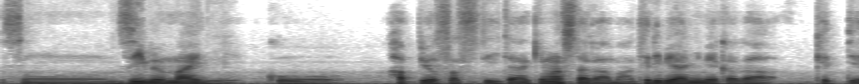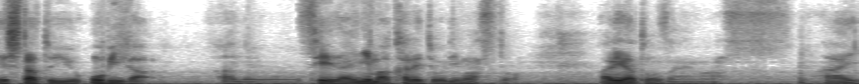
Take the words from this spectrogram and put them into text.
その、ずいぶん前に、こう、発表させていただきましたが、まあ、テレビアニメ化が決定したという帯が、あの、盛大に巻かれておりますと。ありがとうございます。はい。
